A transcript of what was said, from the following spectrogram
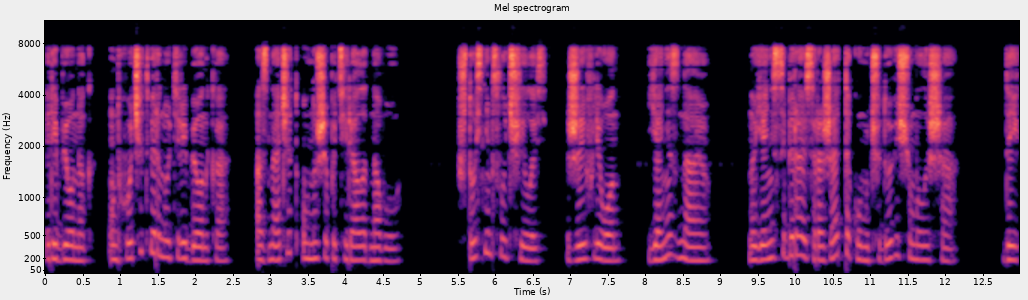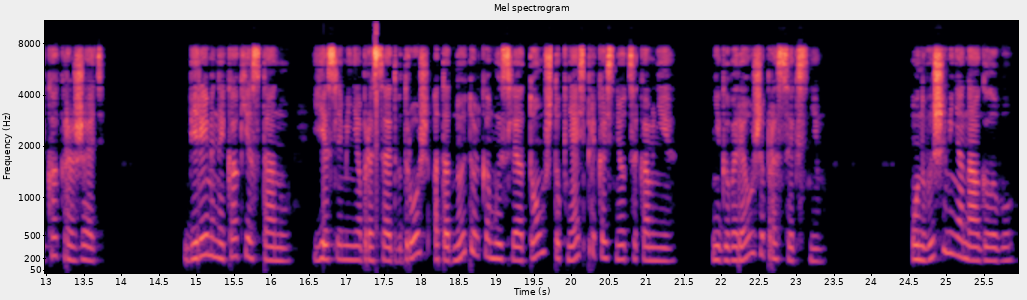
Ребенок. Он хочет вернуть ребенка, а значит, он уже потерял одного. Что с ним случилось? Жив ли он? Я не знаю. Но я не собираюсь рожать такому чудовищу малыша. Да и как рожать? Беременной как я стану, если меня бросает в дрожь от одной только мысли о том, что князь прикоснется ко мне, не говоря уже про секс с ним. Он выше меня на голову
